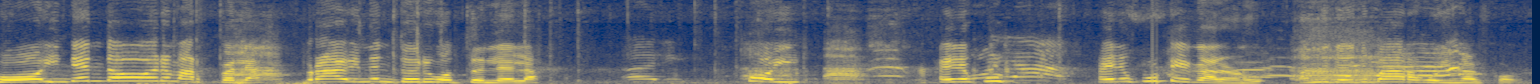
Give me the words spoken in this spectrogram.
കോയിന്റെ എന്തോ ഒരു മറപ്പല്ല പ്രാവിന് എന്തോ ഒരു കൊത്തില്ലല്ല. കോയി. അതിനെ അതിനെ കൂട്ടിയേക്കാലാണോ എന്നിട്ട് ഒരു പാറ കോയി നടക്കണം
